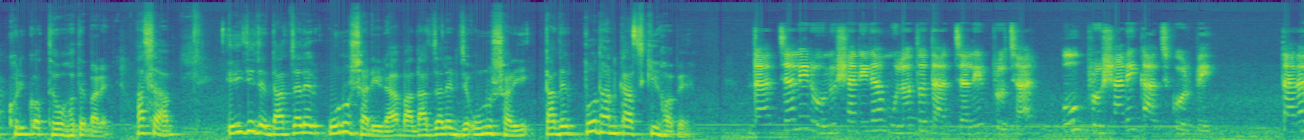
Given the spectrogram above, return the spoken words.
আক্ষরিক অর্থেও হতে পারে। আচ্ছা এই যে যে দাজ্জালের অনুসারীরা বা দাজ্জালের যে অনুসারী তাদের প্রধান কাজ কি হবে? দাজ্জালের অনুসারীরা মূলত দাজ্জালের প্রচার ও প্রসারে কাজ করবে। তারা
